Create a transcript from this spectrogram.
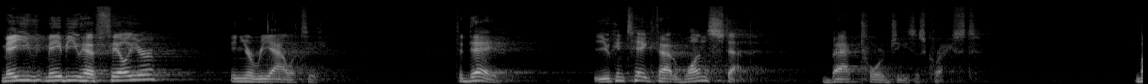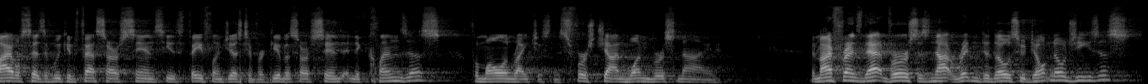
Maybe, you have failure in your reality. Today, you can take that one step back toward Jesus Christ. The Bible says if we confess our sins, he is faithful and just to forgive us our sins and to cleanse us from all unrighteousness. 1 John 1, verse 9. And my friends, that verse is not written to those who don't know Jesus,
